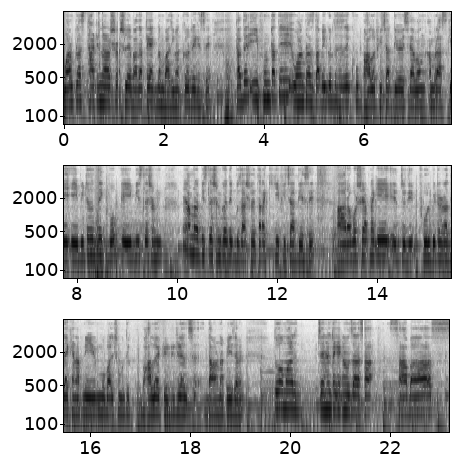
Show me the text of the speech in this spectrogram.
ওয়ান প্লাস থার্টিন আর আসলে বাজারটাকে একদম বাজিমাত করে রেখেছে। তাদের এই ফোনটাতে ওয়ান প্লাস দাবি করতেছে যে খুব ভালো ফিচার দিয়ে হয়েছে এবং আমরা আজকে এই ভিডিওতে দেখব, এই বিশ্লেষণ আমরা বিশ্লেষণ করে দেখব যে আসলে তারা কী কী ফিচার দিয়েছে। আর অবশ্যই আপনাকে যদি ফুল ভিডিওটা দেখেন, আপনি মোবাইল সম্বন্ধে ভালো একটা ডিটেলস ধারণা পেয়ে যাবেন। তো আমার চ্যানেলটাকে এখন যারা সাবস্ক্রাইব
